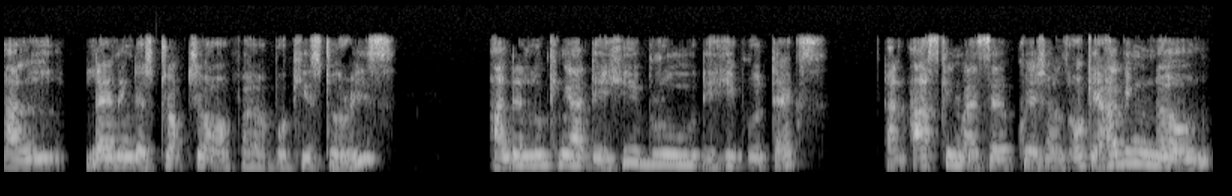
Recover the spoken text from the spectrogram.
and learning the structure of uh, Boki stories, and then looking at the Hebrew the Hebrew text and asking myself questions. Okay, having known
